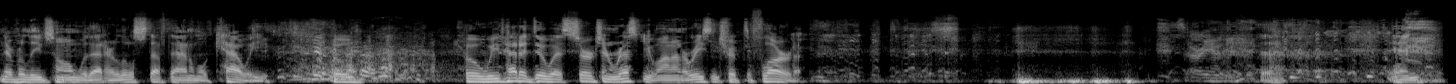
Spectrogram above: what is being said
never leaves home without her little stuffed animal, Cowie, who, who we've had to do a search and rescue on on a recent trip to Florida. Sorry, honey. Uh, and,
